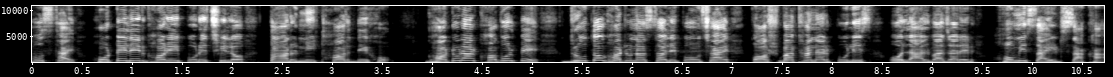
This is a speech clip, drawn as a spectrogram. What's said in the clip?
অবস্থায় হোটেলের ঘরেই পড়েছিল তার নিথর দেহ। ঘটনার খবর পেয়ে দ্রুত ঘটনাস্থলে পৌঁছায় কসবা থানার পুলিশ ও লালবাজারের হোমিসাইড শাখা।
